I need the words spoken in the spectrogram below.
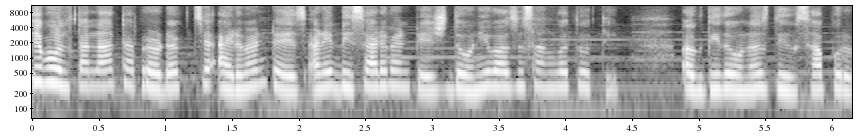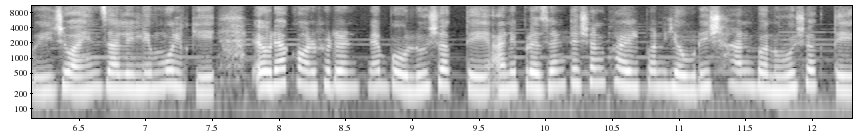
ती बोलताना त्या प्रोडक्टचे ॲडव्हान्टेज आणि डिसॲडव्हान्टेज दोन्ही बाजू सांगत होती. अगदी दोनच दिवसापूर्वी जॉईन झालेली मुलगी एवढ्या कॉन्फिडंटने बोलू शकते आणि प्रेझेंटेशन फाईल पण एवढी छान बनवू शकते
